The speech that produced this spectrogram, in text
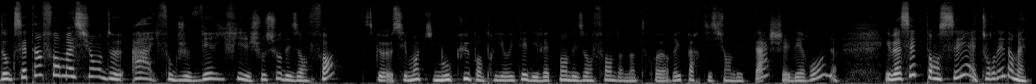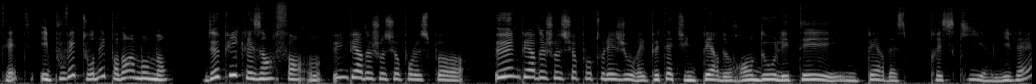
Donc cette information de ah il faut que je vérifie les chaussures des enfants parce que c'est moi qui m'occupe en priorité des vêtements des enfants dans notre répartition des tâches et des rôles, et eh bien cette pensée, elle tournait dans ma tête et pouvait tourner pendant un moment. Depuis que les enfants ont une paire de chaussures pour le sport, une paire de chaussures pour tous les jours et peut-être une paire de rando l'été et une paire d'après-ski euh, l'hiver,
